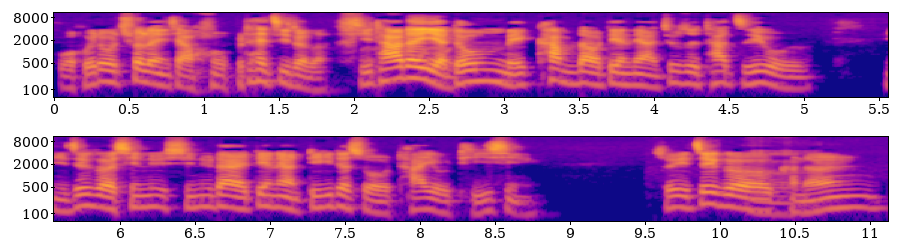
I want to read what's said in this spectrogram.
我回头确认一下，我不太记得了。其他的也都没看不到电量，就是它只有。你这个心率心率带电量低的时候，它有提醒，所以这个可能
